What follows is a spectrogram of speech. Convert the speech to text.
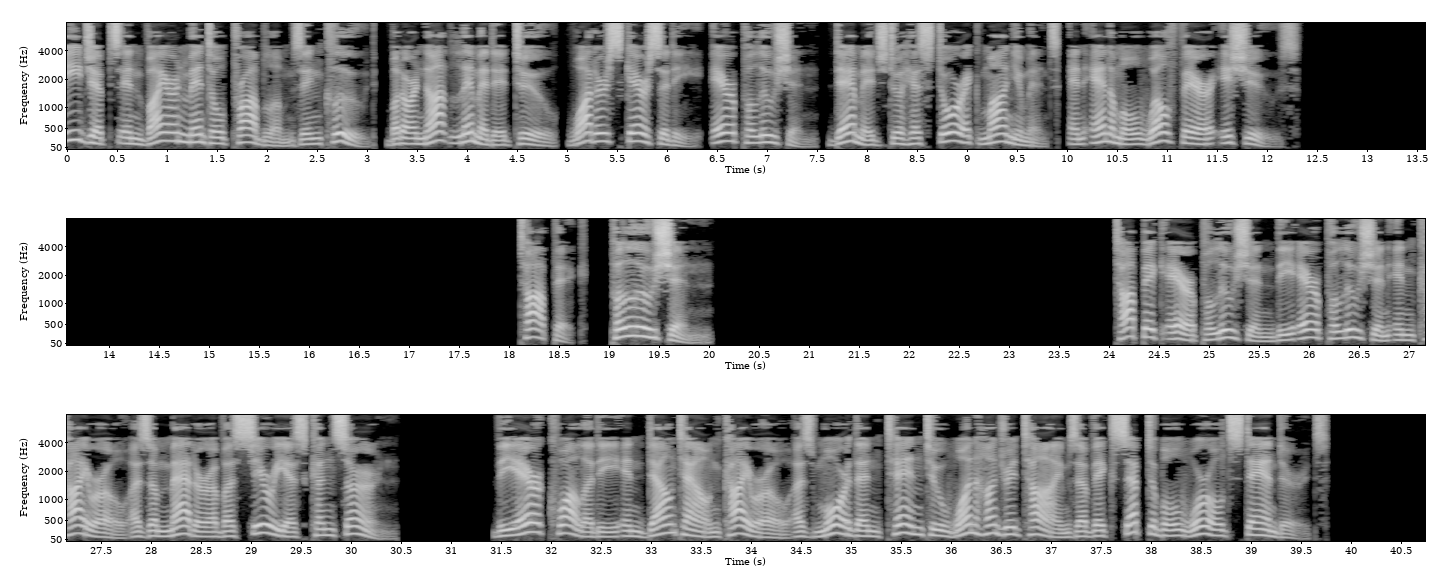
Egypt's environmental problems include, but are not limited to, water scarcity, air pollution, damage to historic monuments, and animal welfare issues. Topic: Pollution Topic air pollution The air pollution in Cairo is a matter of a serious concern. The air quality in downtown Cairo is more than 10 to 100 times of acceptable world standards.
